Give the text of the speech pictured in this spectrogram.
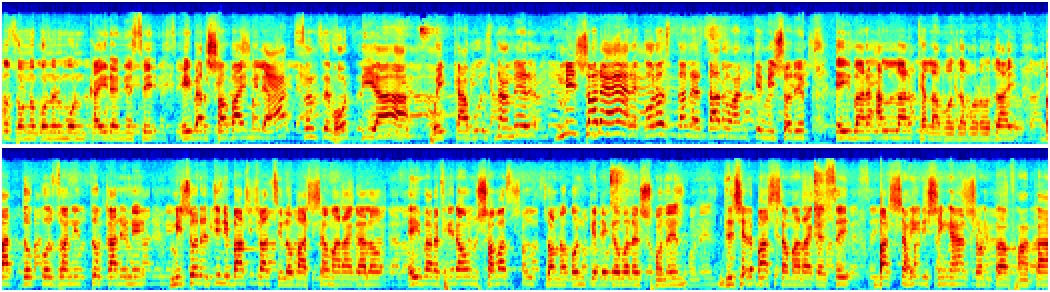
তো জনগণের মন কাইরা নিছে, এইবার সবাই মিলে একসেন্সে ভোট দিয়া ওই কাবুজ নামের মিশরের গোরস্থানের দারোয়ানকে মিশরের এইবার আল্লাহর খেলা বোঝা বড় দায়। বার্ধক্য জনিত কারণে মিশরের যিনি বাদশাহ ছিল, বাদশাহ মারা গেল। এইবার ফেরাউন সমাজ জনগণকে ডেকে বলে, শোনেন, দেশের বাদশাহ মারা গেছে, বাদশাহীর সিংহাসনটা ফাঁকা।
